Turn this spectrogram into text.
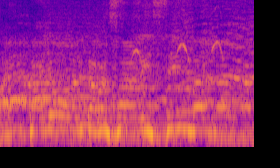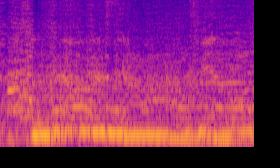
ahí cayó el cabezal y Simba, de los fierros,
